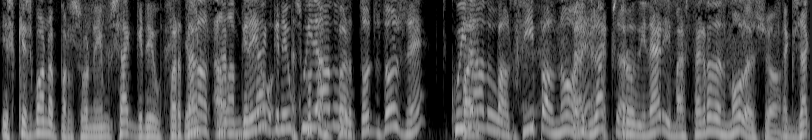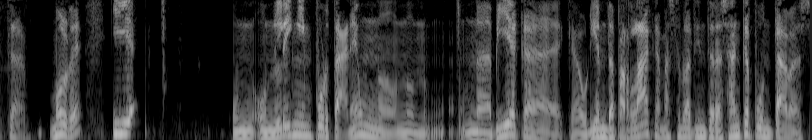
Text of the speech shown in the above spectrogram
és que és bona persona i em sap greu. Per tant, Llavors, el sap greu, sap greu, escolta'm, cuidado. per tots dos, eh? Cuidado. Per, pel sí i pel no, eh? Exacte. Extraordinari, m'està agradant molt això. Exacte. Molt bé. I un, un link important, eh? un, un, una via que, que hauríem de parlar, que m'ha semblat interessant, que apuntaves.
